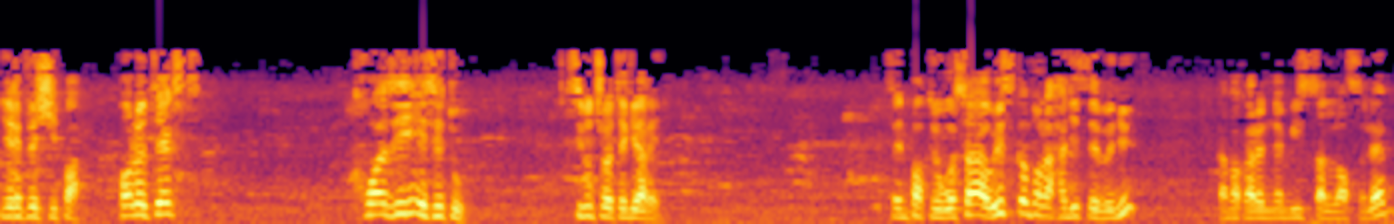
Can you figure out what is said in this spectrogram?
N'y réfléchis pas. Prends le texte, crois-y et c'est tout. Sinon tu vas t'égarer. C'est une porte de wasawis, comme dans le hadith est venu, comme a dit le Nabi sallallahu alayhi wa sallam,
